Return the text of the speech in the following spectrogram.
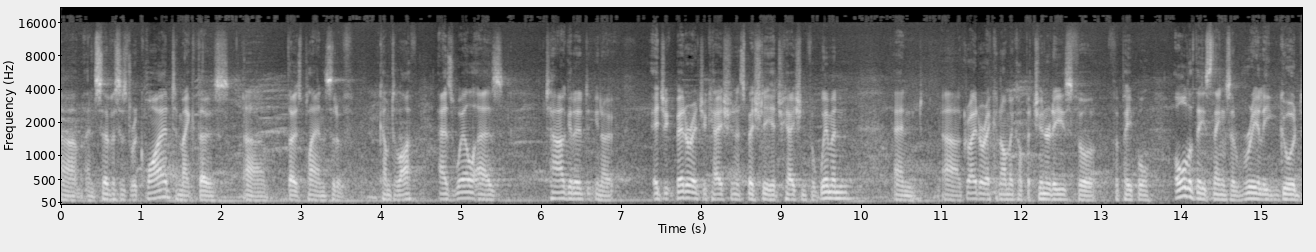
um, and services required to make those, uh, those plans sort of come to life, as well as targeted, you know, edu- better education, especially education for women, and uh, greater economic opportunities for, for people. All of these things are really good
